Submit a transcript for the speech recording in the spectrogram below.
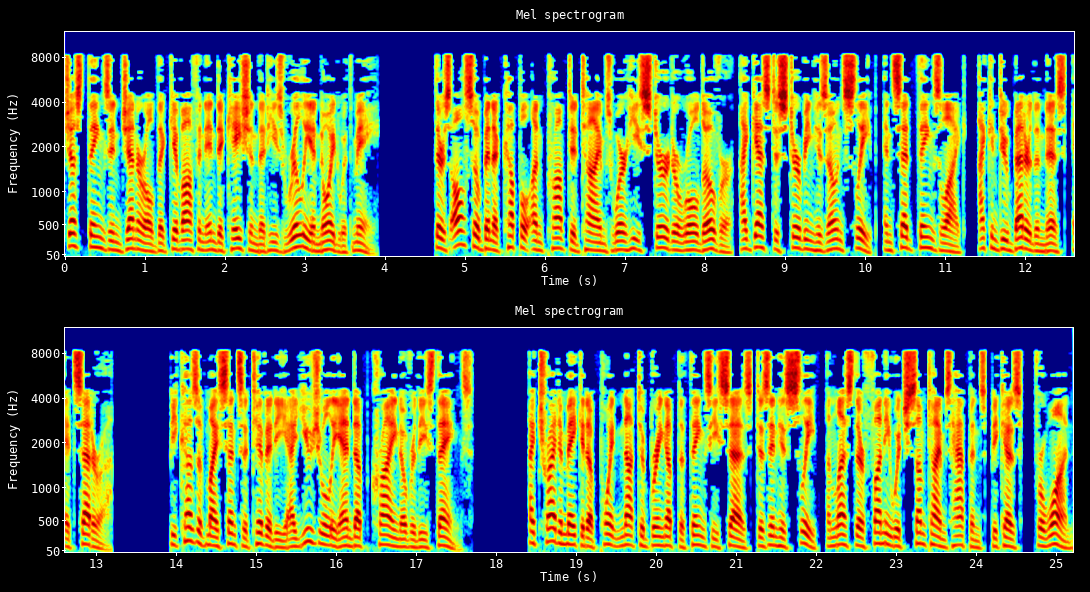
just things in general that give off an indication that he's really annoyed with me. There's also been a couple unprompted times where he's stirred or rolled over, I guess disturbing his own sleep, and said things like, I can do better than this, etc. Because of my sensitivity I usually end up crying over these things. I try to make it a point not to bring up the things he says does in his sleep, unless they're funny which sometimes happens because, for one,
